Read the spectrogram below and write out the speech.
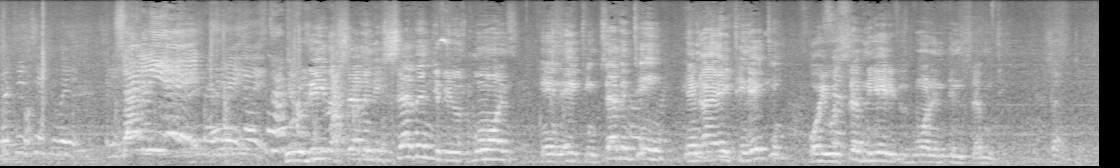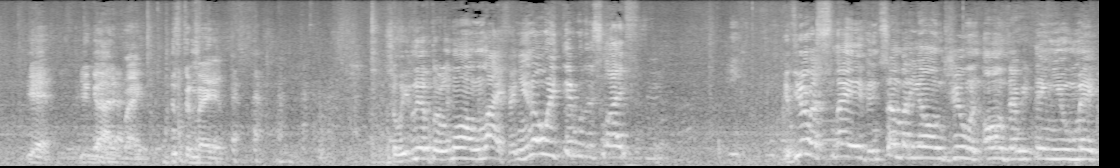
What did you take away? 78. 78. He was either 77 if he was born in 1817, in uh, 1818, or he was 78 if he was born in, in 17. Yeah, you got it right, Mr. Mayor. So he lived a long life, and you know what he did with his life? If you're a slave and somebody owns you and owns everything you make,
